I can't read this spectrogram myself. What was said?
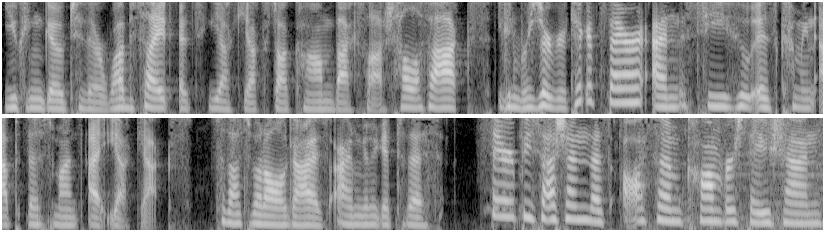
You can go to their website. It's yukyuks.com backslash Halifax. You can reserve your tickets there and see who is coming up this month at Yuk Yuk's. So that's about all, guys. I'm going to get to this therapy session, this awesome conversation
